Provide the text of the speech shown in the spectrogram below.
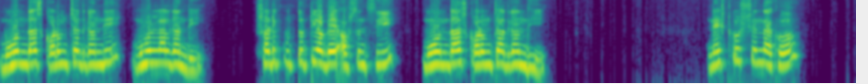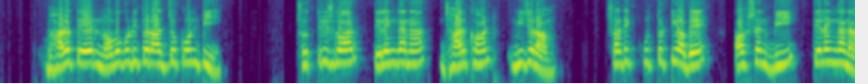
মোহনদাস করমচাঁদ গান্ধী, মোহনলাল গান্ধী। সঠিক উত্তরটি হবে option C Mohandas Karamchand Gandhi. Next question দেখো। ভারতের নবগঠিত রাজ্য কোনটি? ছত্তিশগড়, তেলেঙ্গানা, ঝাড়খণ্ড, মিজোরাম। সঠিক উত্তরটি হবে অপশন বি, তেলেঙ্গানা।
